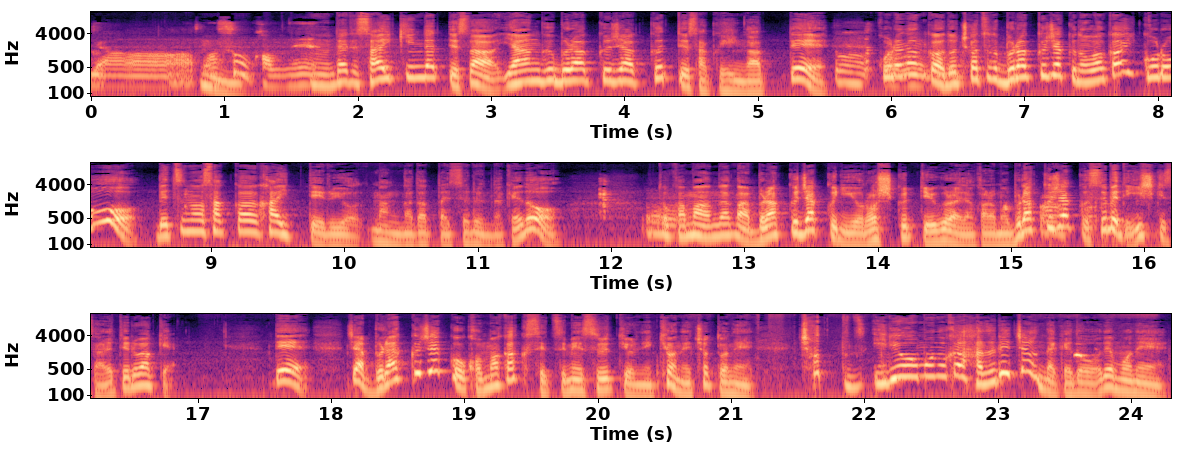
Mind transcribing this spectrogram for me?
いやー、まあそうかもね。うん。だって最近だってさ、ヤングブラックジャックっていう作品があって、うんこれなんかはどっちかというとブラックジャックの若い頃を別の作家が書いているよ漫画だったりするんだけど、とかまあなんかブラックジャックによろしくっていうぐらいだから、まあブラックジャックすべて意識されてるわけ。で、じゃあブラックジャックを細かく説明するっていうよりね、今日ね、ちょっとね、ちょっと医療ものから外れちゃうんだけど、でもね、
